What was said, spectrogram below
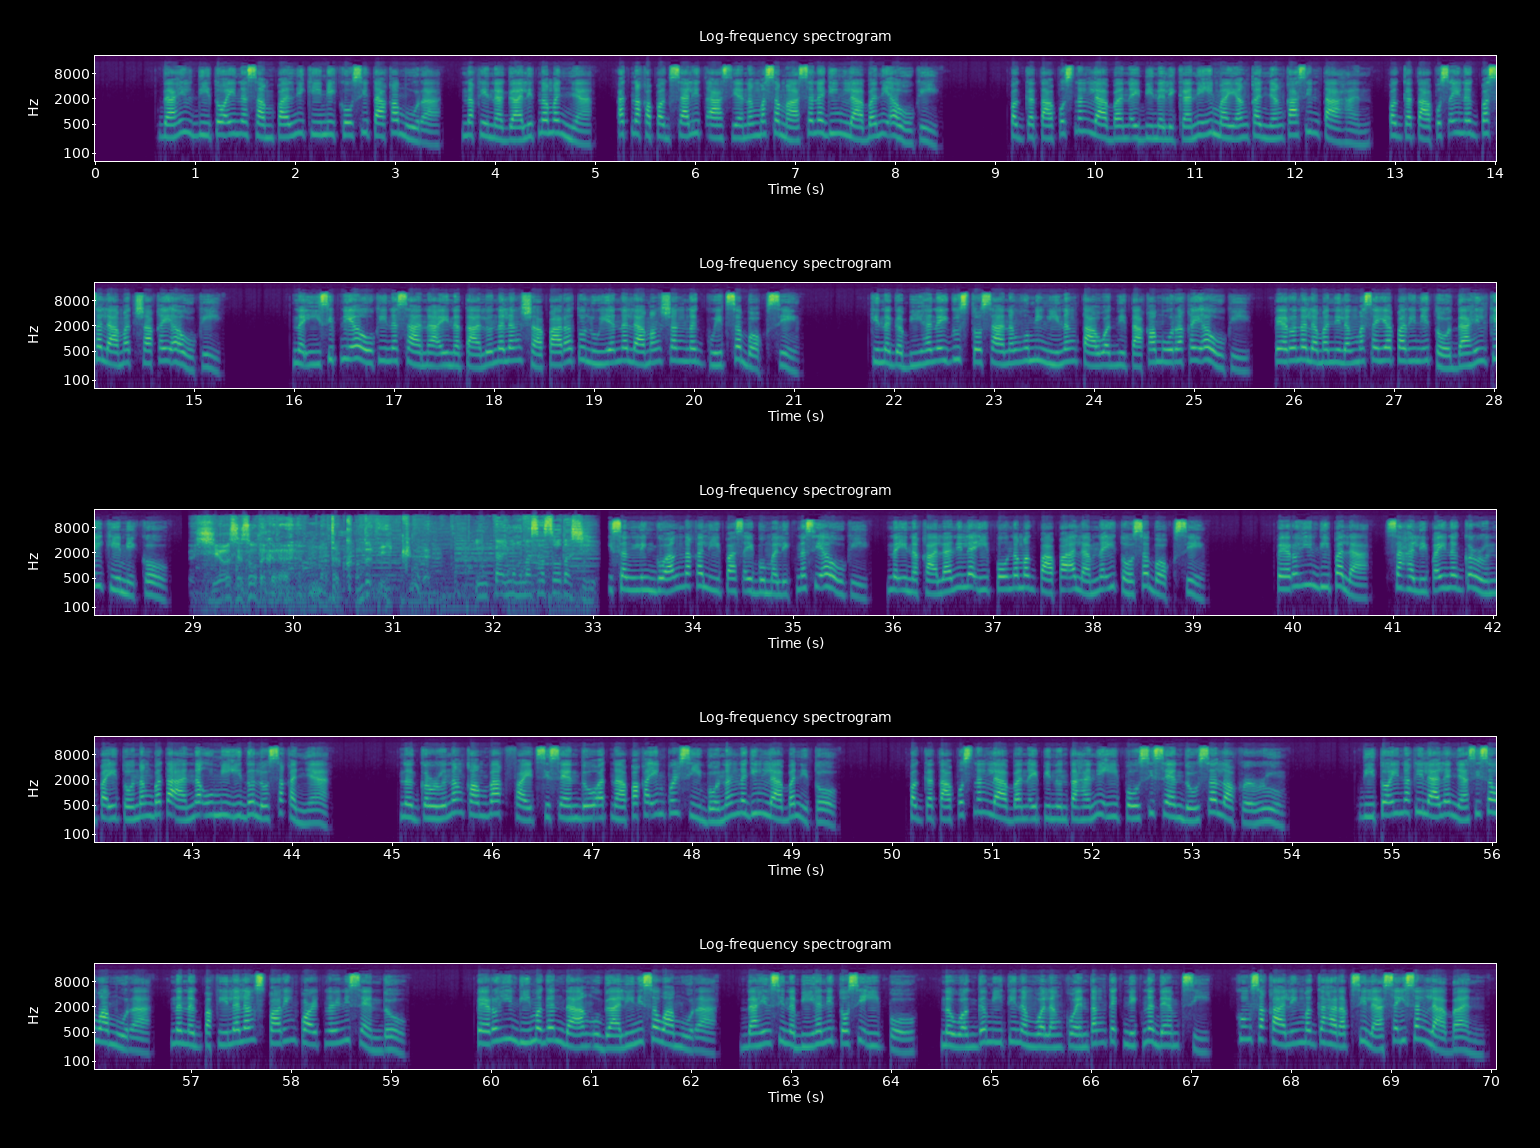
Dahil dito ay nasampal ni Kimiko si Takamura, na kinagalit naman niya, at nakapagsalita siya ng masama sa naging laban ni Aoki. Pagkatapos ng laban ay binalikan ni Imay ang kanyang kasintahan, pagkatapos ay nagpasalamat siya kay Aoki. Naisip ni Aoki na sana ay natalo na lang siya para tuluyan na lamang siyang nag-quit sa boxing. Kinagabihan ay gusto sanang humingi ng tawad ni Takamura kay Aoki, pero nalaman nilang masaya pa rin ito dahil kay Kimiko. Isang linggo ang nakalipas ay bumalik na si Aoki, na inakala nila Ipo na magpapaalam na ito sa boxing. Pero hindi pala, sa halip ay nagkaroon pa ito ng bataan na umiidolo sa kanya. Nagkaroon ng comeback fight si Sendo at napaka-impersibo ng naging laban nito. Pagkatapos ng laban ay pinuntahan ni Ipo si Sendo sa locker room. Dito ay nakilala niya si Sawamura, na nagpakilalang sparring partner ni Sendo. Pero hindi maganda ang ugali ni Sawamura, dahil sinabihan nito si Ipo, na huwag gamitin ang walang kwentang teknik na Dempsey, kung sakaling magkaharap sila sa isang laban.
